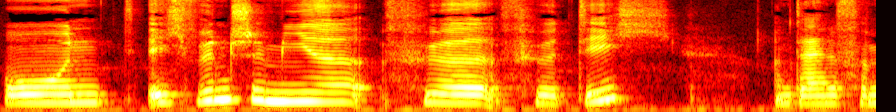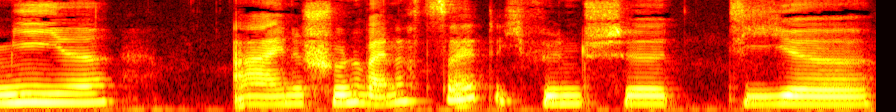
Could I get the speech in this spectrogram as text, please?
Und ich wünsche mir für, für dich und deine Familie eine schöne Weihnachtszeit. Ich wünsche dir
